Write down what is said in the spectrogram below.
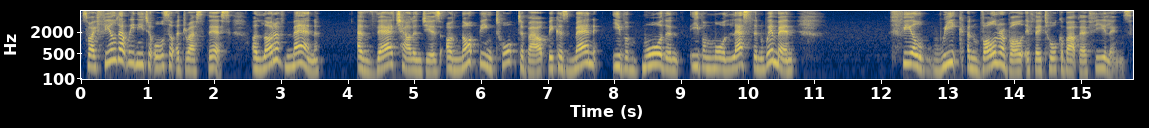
So I feel that we need to also address this. A lot of men and their challenges are not being talked about because men even more than even more less than women feel weak and vulnerable if they talk about their feelings.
